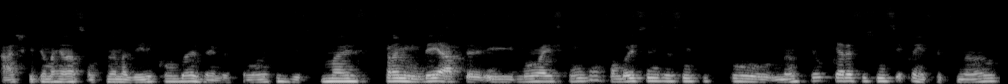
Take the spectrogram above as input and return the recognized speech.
acho que tem uma relação o cinema dele com o Exemplo, estou longe disso. Mas, para mim, The After e Moonrise Kingdom são dois filmes assim que, tipo, não que eu quero assistir em sequência, senão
